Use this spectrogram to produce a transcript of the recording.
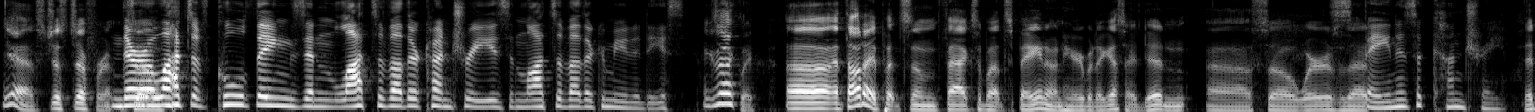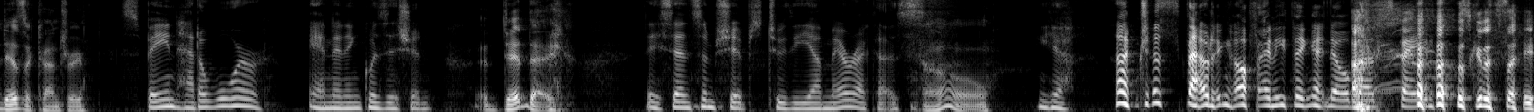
Yeah, it's just different. There are lots of cool things in lots of other countries and lots of other communities. Exactly. Uh, I thought I put some facts about Spain on here, but I guess I didn't. Uh, so where's that? Spain is a country. It is a country. Spain had a war and an inquisition. Did they? They sent some ships to the Americas. Oh. Yeah. I'm just spouting off anything I know about Spain. I was going to say,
